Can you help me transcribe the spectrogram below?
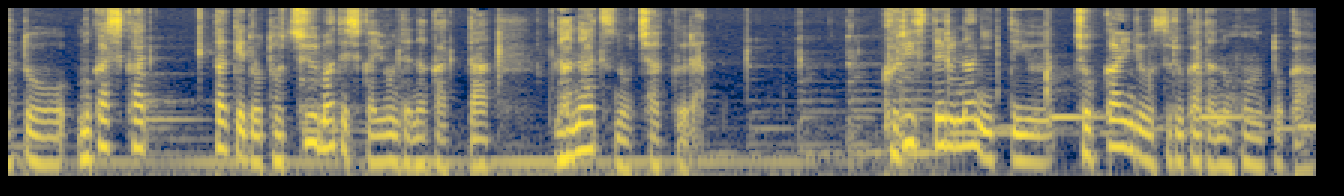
あと昔買ったけど途中までしか読んでなかった「7つのチャクラ」クリステル・ナニっていう直感医療する方の本とか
